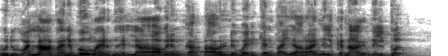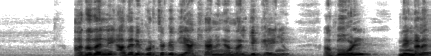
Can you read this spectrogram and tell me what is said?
ഒരു വല്ലാത്ത അനുഭവമായിരുന്നു എല്ലാവരും കർത്താവിനോട് മരിക്കാൻ തയ്യാറായി നിൽക്കുന്ന ആ നിൽപ്പ്. അത് തന്നെ അതിനെക്കുറിച്ചൊക്കെ വ്യാഖ്യാനം ഞാൻ നൽകി കഴിഞ്ഞു. അപ്പോൾ നിങ്ങൾ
